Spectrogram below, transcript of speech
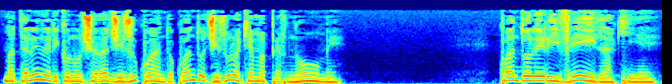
Maddalena riconoscerà Gesù quando? Quando Gesù la chiama per nome, quando le rivela chi è.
